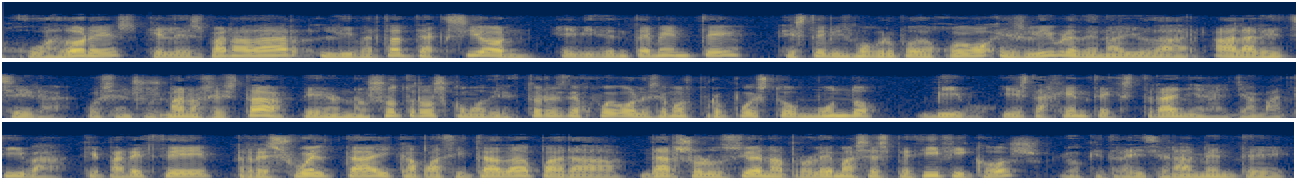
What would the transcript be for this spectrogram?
jugadores que les van a dar libertad de acción. Evidentemente, este mismo grupo de juego es libre de no ayudar a la lechera, pues en sus manos está, pero nosotros como directores de juego les hemos propuesto un mundo vivo, y esta gente extraña, llamativa, que parece resuelta y capacitada para dar solución a problemas específicos, lo que tradicionalmente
